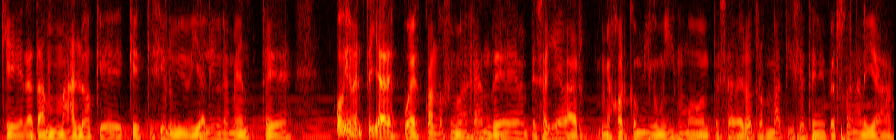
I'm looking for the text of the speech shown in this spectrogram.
que era tan malo que, que, que, si lo vivía libremente. Obviamente ya después, cuando fui más grande, me empecé a llevar mejor conmigo mismo, empecé a ver otros matices de mi personalidad,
